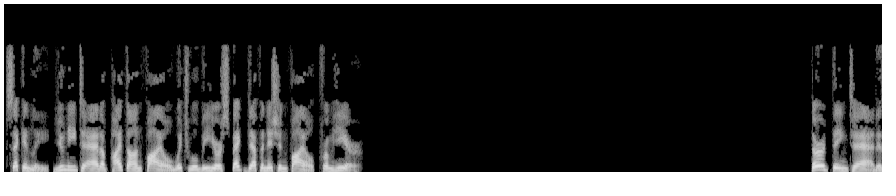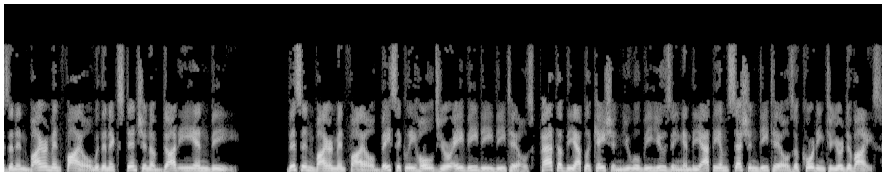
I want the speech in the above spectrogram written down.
Secondly, you need to add a Python file which will be your spec definition file, from here. Third thing to add is an environment file with an extension of .env. This environment file basically holds your AVD details, path of the application you will be using and the Appium session details according to your device.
